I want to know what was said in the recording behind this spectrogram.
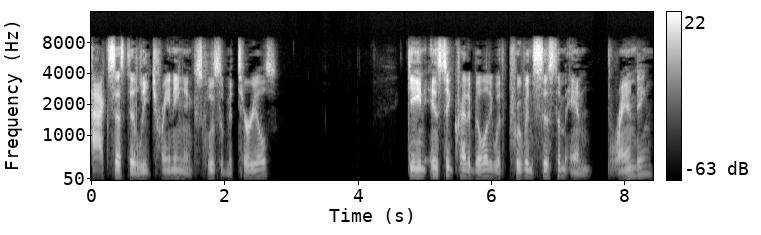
access to elite training and exclusive materials, gain instant credibility with proven system and branding,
